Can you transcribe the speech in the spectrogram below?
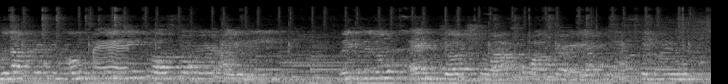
Good afternoon. Open. Customer Irene with Luke and Joshua sa counter area, please. Thank you.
